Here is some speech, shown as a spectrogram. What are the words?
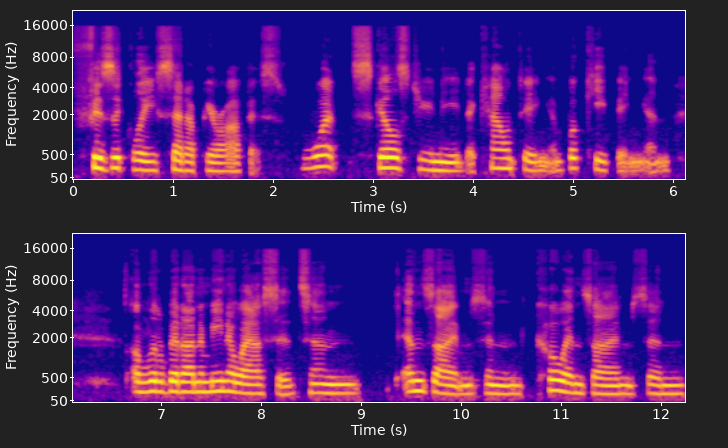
physically set up your office. What skills do you need? Accounting and bookkeeping and a little bit on amino acids and enzymes and coenzymes and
